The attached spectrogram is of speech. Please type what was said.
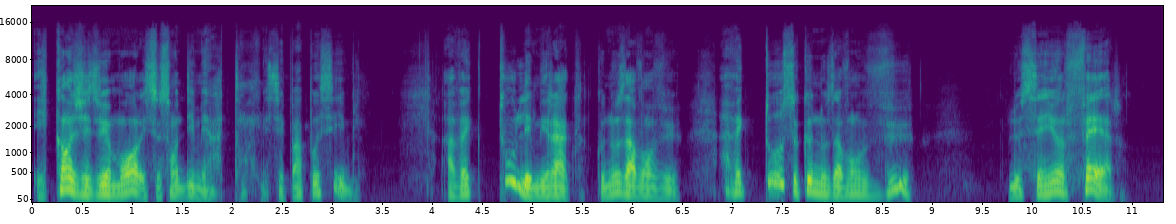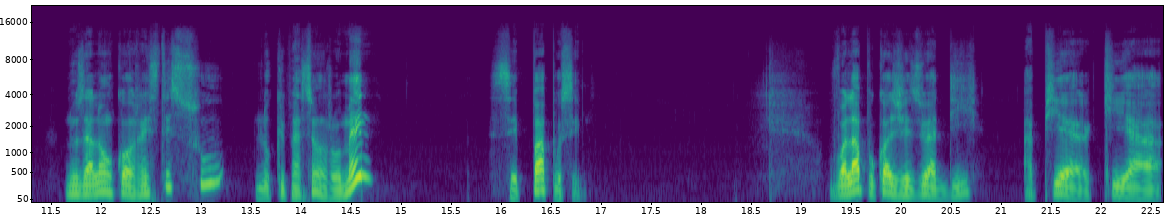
Et quand Jésus est mort, ils se sont dit, mais attends, mais c'est pas possible. Avec tous les miracles que nous avons vus, avec tout ce que nous avons vu le Seigneur faire, nous allons encore rester sous l'occupation romaine? C'est pas possible. Voilà pourquoi Jésus a dit à Pierre qui a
